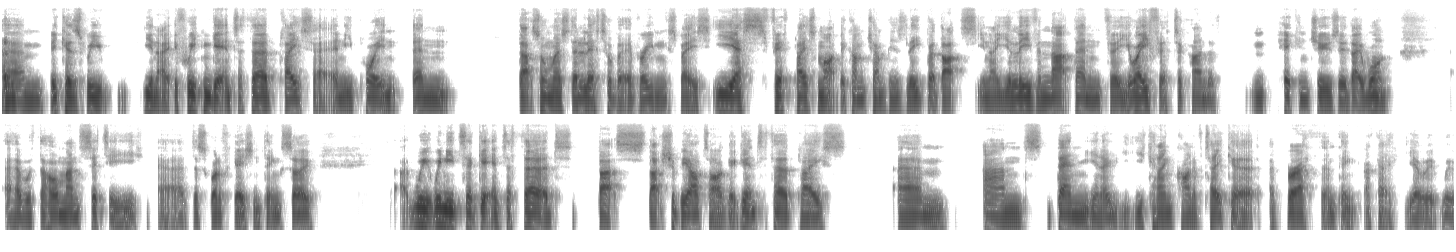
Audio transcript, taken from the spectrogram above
um, because we, you know, if we can get into third place at any point, then that's almost a little bit of breathing space. Yes, fifth place might become Champions League, but that's you know you're leaving that then for UEFA to kind of pick and choose who they want uh, with the whole Man City uh, disqualification thing. So uh, we we need to get into third. That's that should be our target. Get into third place, um, and then you know you can kind of take a, a breath and think, okay, yeah, we, we,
